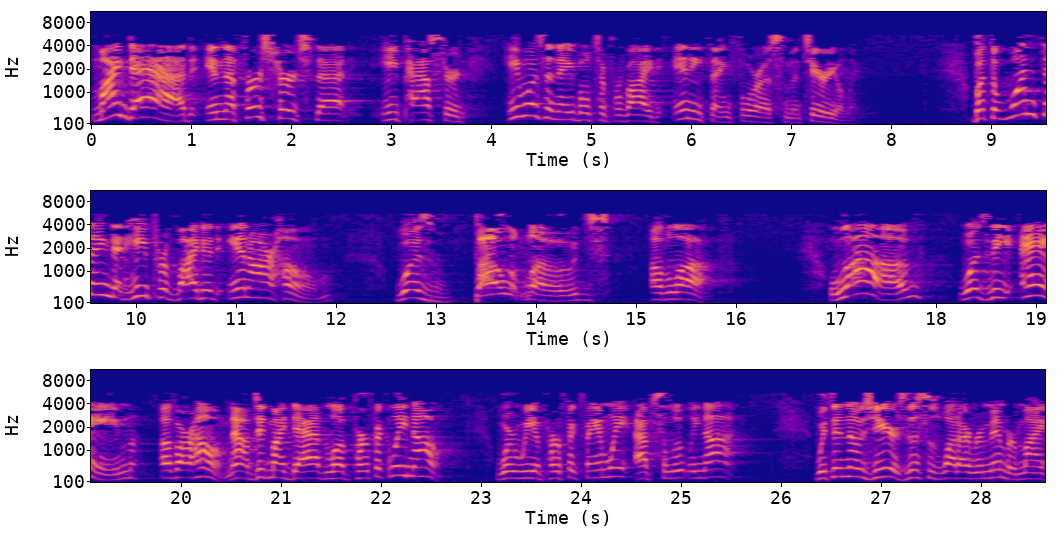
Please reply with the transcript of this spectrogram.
my dad, in the first church that he pastored, he wasn't able to provide anything for us materially. But the one thing that he provided in our home was boatloads of love. Love was the aim of our home. Now, did my dad love perfectly? No. Were we a perfect family? Absolutely not. Within those years, this is what I remember. My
